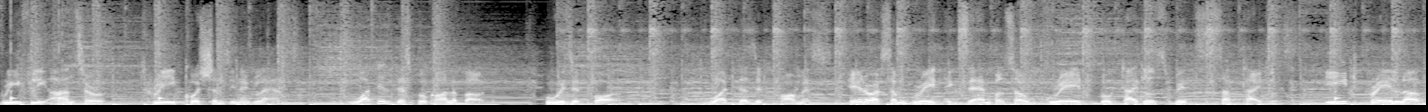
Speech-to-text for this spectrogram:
briefly answer three questions in a glance What is this book all about? Who is it for? What does it promise? Here are some great examples of great book titles with subtitles Eat, Pray, Love.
